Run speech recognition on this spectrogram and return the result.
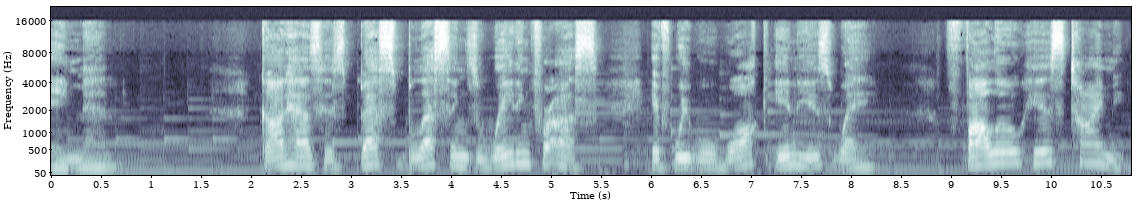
amen. God has his best blessings waiting for us if we will walk in his way, follow his timing,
